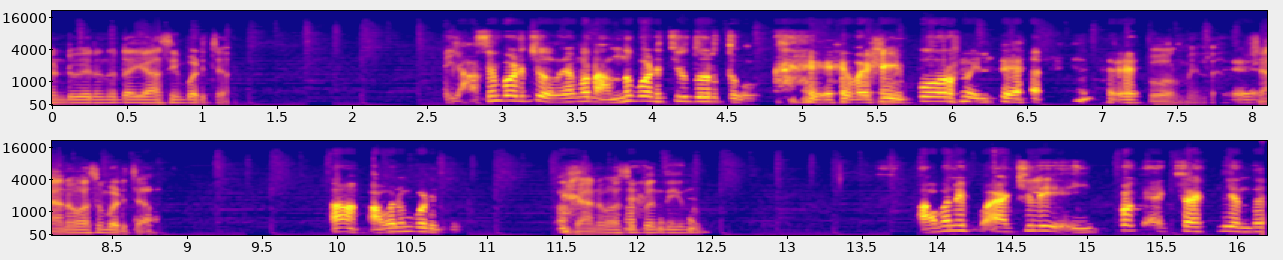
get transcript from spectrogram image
രണ്ടുപേരും എന്നിട്ട് യാസീൻ പഠിച്ച? യാസിൻ പഠിച്ചു. അത് ഞാൻ പറഞ്ഞു അന്ന് പഠിച്ചു തീർത്തു. പക്ഷെ ഇപ്പൊ ഓർമ്മയില്ല. ഓർമ്മയില്ല. ഷാനവാസും പഠിച്ച? ആ അവനും പഠിച്ചു. ഷാനവാസ് ഇപ്പൊ എന്ത് ചെയ്യുന്നു? അവൻ ഇപ്പൊ ആക്ച്വലി ഇപ്പൊ എക്സാക്ട്ലി എന്താ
